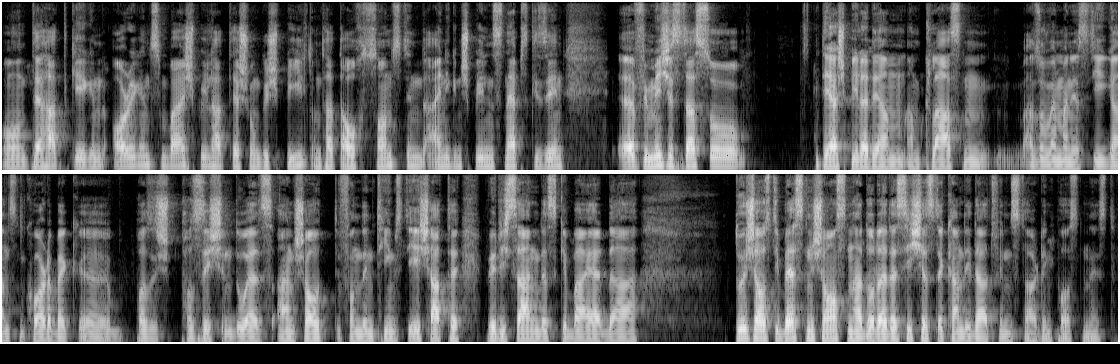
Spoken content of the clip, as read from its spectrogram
und der hat gegen Oregon zum Beispiel, hat der schon gespielt und hat auch sonst in einigen Spielen Snaps gesehen. Äh, für mich ist das so der Spieler, der am, am klarsten, also wenn man jetzt die ganzen Quarterback-Position-Duels äh, anschaut von den Teams, die ich hatte, würde ich sagen, dass Gebauer da durchaus die besten Chancen hat oder der sicherste Kandidat für den Starting-Posten ist.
